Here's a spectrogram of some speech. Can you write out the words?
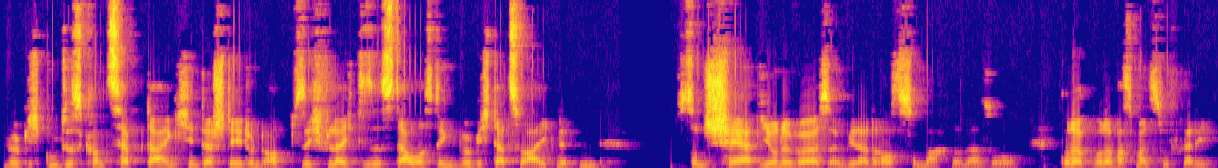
wirklich gutes Konzept da eigentlich hintersteht und ob sich vielleicht dieses Star Wars-Ding wirklich dazu eignet, ein, so ein Shared Universe irgendwie da draus zu machen oder so. Oder, oder was meinst du, Freddy?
